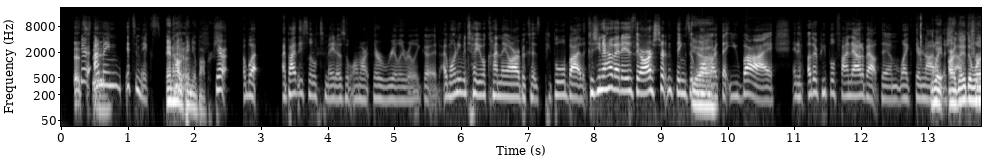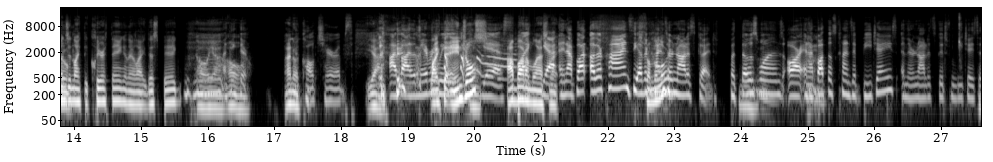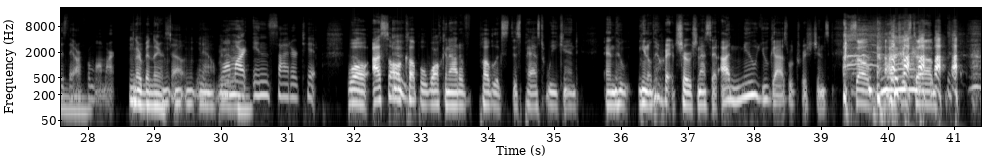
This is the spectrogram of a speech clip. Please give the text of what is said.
I mean it's a mix. and Yeah. jalapeno poppers. There, what I buy these little tomatoes at Walmart. They're really, really good. I won't even tell you what kind they are because people will buy because you know how that is. There are certain things at Yeah. Walmart that you buy, and if other people find out about them, like they're not. Wait, on the are they shelf. the ones in like the clear thing and they're like this big? Oh Mhm, yeah. I think oh, they're- I know. They're called cherubs. Yeah. I buy them every Like week. the angels? Yes. I bought like- last yeah, night. and I bought other kinds. The other From kinds Lord? are not as good, but those Mhm. ones are. And I bought those kinds at BJ's, and they're not as good from BJ's as they are Mm. from Walmart. Never been there. So Mm, mm, you know, mm, yeah. Walmart insider tip. Well, I saw a Mm. couple walking out of Publix this past weekend, and who you know they were at church, and I said, I knew you guys were Christians. So I just, um,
